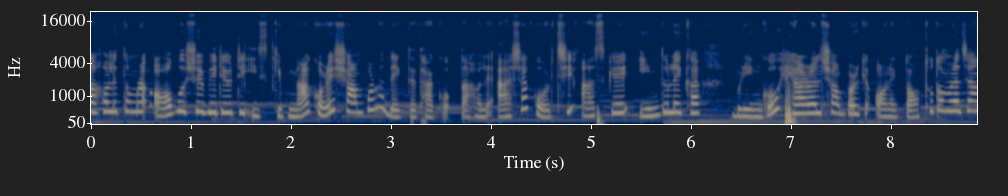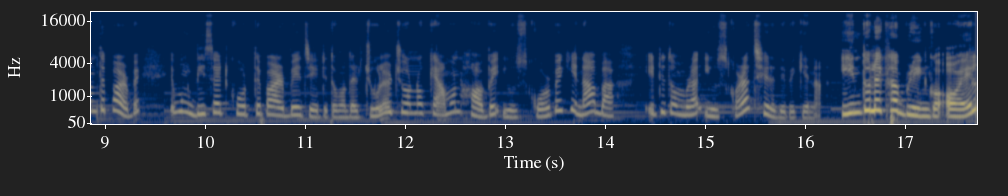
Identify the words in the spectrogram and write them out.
তাহলে তোমরা অবশ্যই ভিডিওটি স্কিপ না করে সম্পূর্ণ দেখতে থাকো। তাহলে আশা করছি আজকে ইন্দুলেখা ব্রিঙ্গো হেয়ার অয়েল সম্পর্কে অনেক তথ্য তোমরা জানতে পারবে এবং ডিসাইড করতে পারবে যে এটি তোমাদের চুলের জন্য কেমন হবে ইউজ করবে কিনা বা এটি তোমরা ইউজ করা ছেড়ে দেবে কি কিনা। ইন্দুলেখা ব্রিঙ্গো অয়েল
